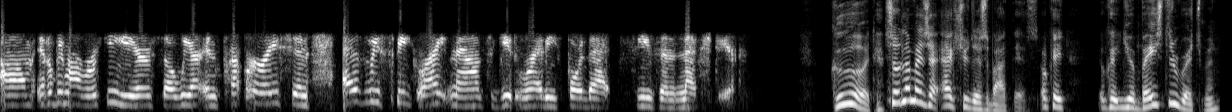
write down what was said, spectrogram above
Um, it'll be my rookie year, so we are in preparation as we speak right now to get ready for that season next year. Good. So let me just ask you this about this. Okay, okay, you're based in Richmond,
